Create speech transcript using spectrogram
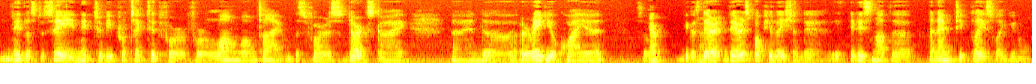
needless to say, need to be protected for, for a long, long time as far as dark sky and uh, a radio quiet. So because there there is population there, it, it is not a, an empty place like you know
